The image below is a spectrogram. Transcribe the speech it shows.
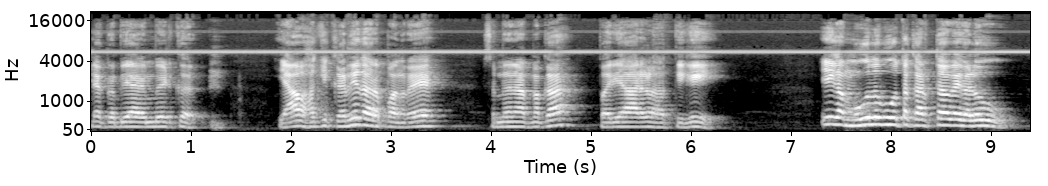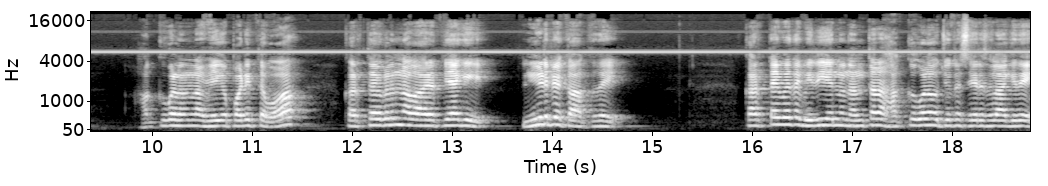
ಡಾಕ್ಟರ್ ಬಿ. ಆರ್. ಅಂಬೇಡ್ಕರ್. ಯಾವ ಹಕ್ಕಿ ಕರೆದಿದ್ದಾರಪ್ಪ ಅಂದರೆ ಸಂವಿಧಾನಾತ್ಮಕ ಪರಿಹಾರಗಳ ಹಕ್ಕಿಗೆ. ಈಗ ಮೂಲಭೂತ ಕರ್ತವ್ಯಗಳು ಹಕ್ಕುಗಳನ್ನು ನಾವು ಹೇಗೆ ಪಡಿತವೋ, ಕರ್ತವ್ಯಗಳನ್ನು ನಾವು ಆ ರೀತಿಯಾಗಿ ನೀಡಬೇಕಾಗ್ತದೆ. ಕರ್ತವ್ಯದ ವಿಧಿಯನ್ನು ನಂತರ ಹಕ್ಕುಗಳ ಜೊತೆ ಸೇರಿಸಲಾಗಿದೆ.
